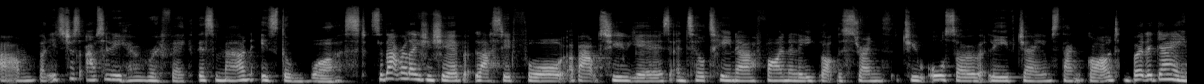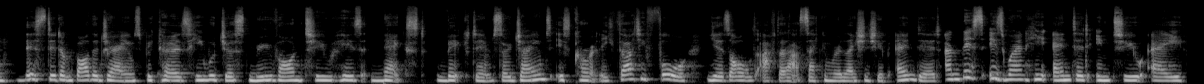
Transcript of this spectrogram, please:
Um, but it's just absolutely horrific. This man is the worst. So that relationship lasted for about two years until Tina finally got the strength to also leave James, thank God. But again, this didn't bother James because he would just move on to his next victim. So James is currently 34 years old after that second relationship ended. And this is when he entered into a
